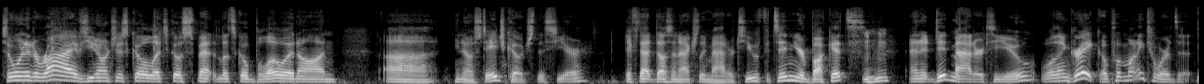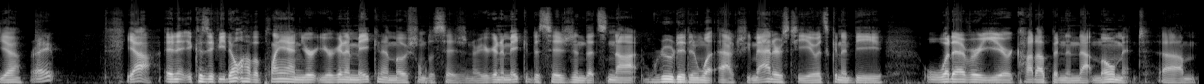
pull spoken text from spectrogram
So when it arrives, you don't just go, let's go spend, let's go blow it on, uh, you know, stagecoach this year. If that doesn't actually matter to you, if it's in your buckets and it did matter to you, well then great, go put money towards it. Yeah. Right. Yeah, and because if you don't have a plan, you're you're going to make an emotional decision, or you're going to make a decision that's not rooted in what actually matters to you. It's going to be whatever you're caught up in in that moment. Um,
